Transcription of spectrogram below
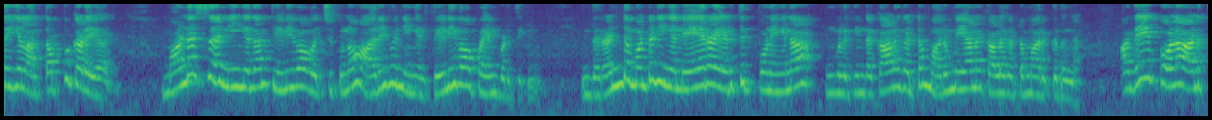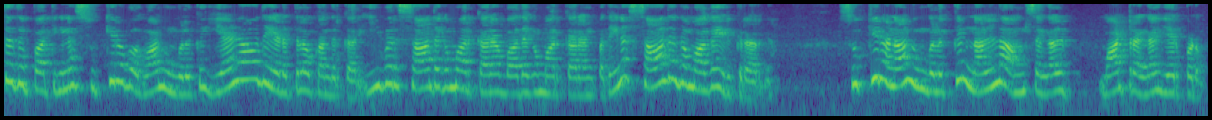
செய்யலாம். தப்பு கிடையாது. மனசை நீங்கள் தான் தெளிவாக வச்சுக்கணும். அறிவை நீங்கள் தெளிவாக பயன்படுத்திக்கணும். இந்த ரெண்டு மட்டும் நீங்கள் நேராக எடுத்துகிட்டு போனீங்கன்னா உங்களுக்கு இந்த காலகட்டம் அருமையான காலகட்டமாக இருக்குதுங்க. அதே போல் அடுத்தது பார்த்தீங்கன்னா சுக்கிர பகவான் உங்களுக்கு ஏழாவது இடத்துல உட்காந்துருக்கார் இவர் சாதகமாக இருக்காரா பாதகமாக இருக்காரான்னு பார்த்தீங்கன்னா சாதகமாக இருக்கிறாருங்க. சுக்கிரனால் உங்களுக்கு நல்ல அம்சங்கள் மாற்றங்கள் ஏற்படும்.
